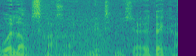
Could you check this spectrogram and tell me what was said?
Urlaubsmacher mit Michael Becker.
